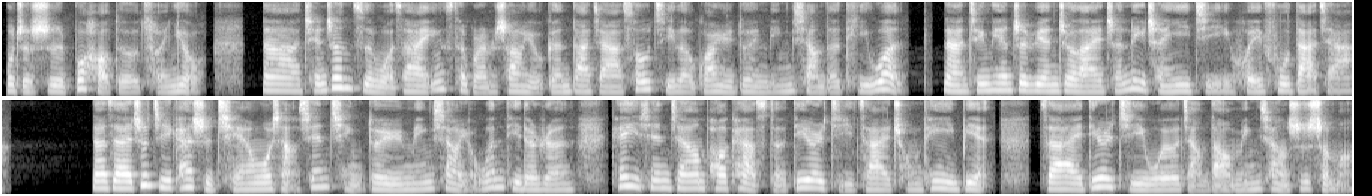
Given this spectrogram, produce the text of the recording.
或者是不好的存有。那前阵子我在 Instagram 上有跟大家搜集了关于对冥想的提问，那今天这边就来整理成一集回复大家。那在这集开始前，我想先请对于冥想有问题的人，可以先将 Podcast 第二集再重听一遍。在第二集，我有讲到冥想是什么，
